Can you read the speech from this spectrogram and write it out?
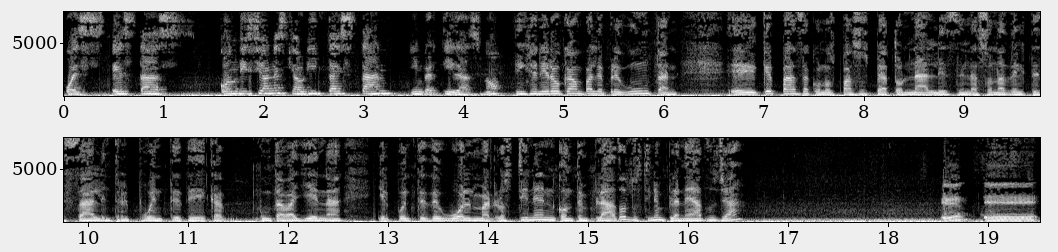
pues, estas condiciones que ahorita están invertidas, ¿no? Ingeniero Campa, le preguntan, eh, ¿qué pasa con los pasos peatonales en la zona del Tesal entre el puente de Punta Ballena y el puente de Walmart? ¿Los tienen contemplados? ¿Los tienen planeados ya? Miren, eh,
